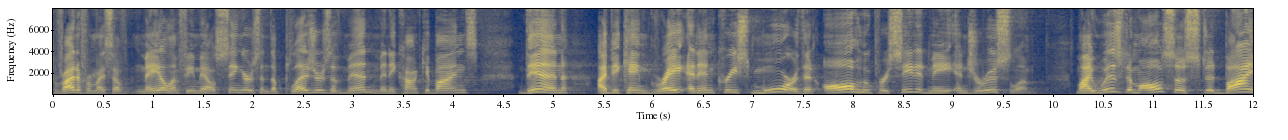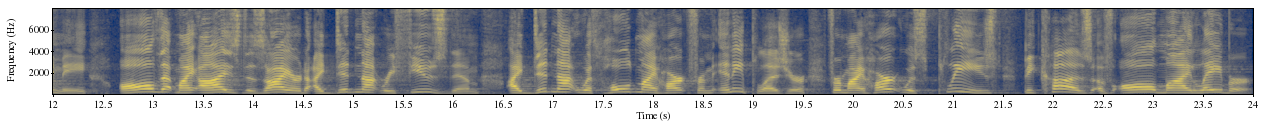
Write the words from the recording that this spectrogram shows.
Provided for myself male and female singers and the pleasures of men, many concubines. Then I became great and increased more than all who preceded me in Jerusalem. My wisdom also stood by me. All that my eyes desired, I did not refuse them. I did not withhold my heart from any pleasure, for my heart was pleased because of all my labor.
